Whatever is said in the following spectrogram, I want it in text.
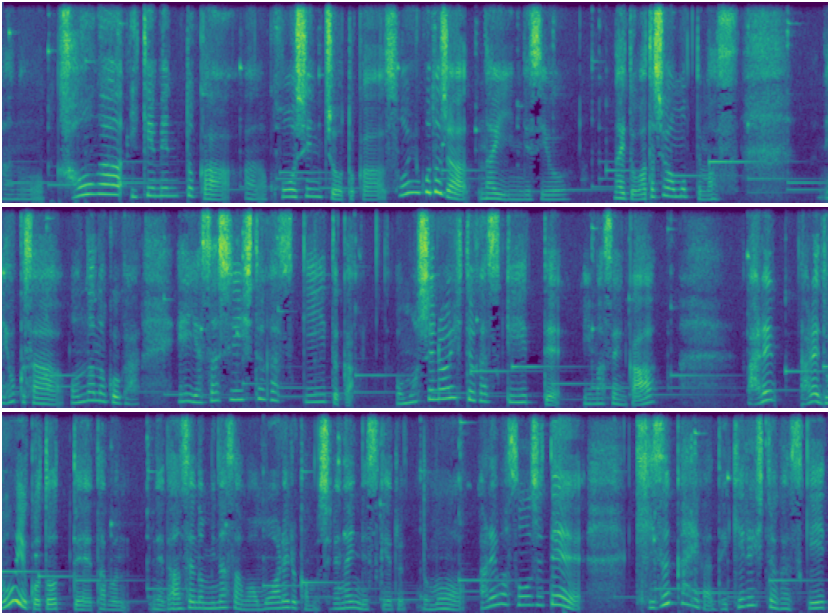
あの顔がイケメンとかあの高身長とかそういうことじゃないんですよ。ないと私は思ってます。よくさ女の子が「え優しい人が好き」とか「面白い人が好き」って言いませんか？あれあれどういうことって多分ね男性の皆さんは思われるかもしれないんですけれどもあれは総じて気遣いができる人が好き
